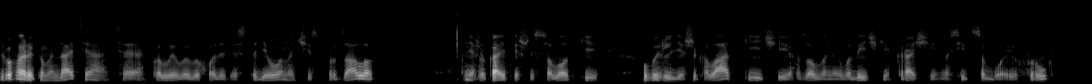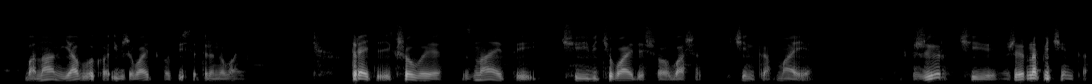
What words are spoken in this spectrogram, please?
Друга рекомендація це коли ви виходите з стадіону чи спортзалу, не шукайте щось солодке у вигляді шоколадки чи газованої водички. Краще носіть з собою фрукт, банан, яблуко і вживайте його після тренування. Третє, якщо ви знаєте чи відчуваєте, що ваша печінка має жир чи жирна печінка,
